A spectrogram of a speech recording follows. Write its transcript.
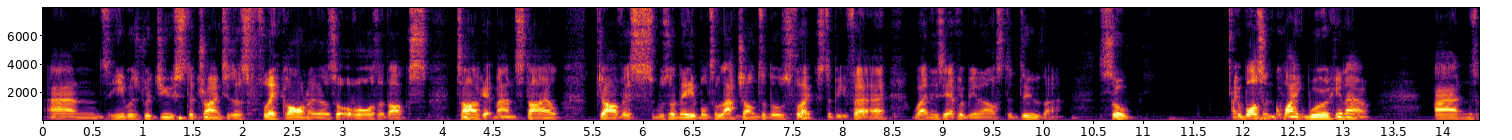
And he was reduced to trying to just flick on in a sort of orthodox target man style. Jarvis was unable to latch onto those flicks, to be fair. When has he ever been asked to do that? So it wasn't quite working out. And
